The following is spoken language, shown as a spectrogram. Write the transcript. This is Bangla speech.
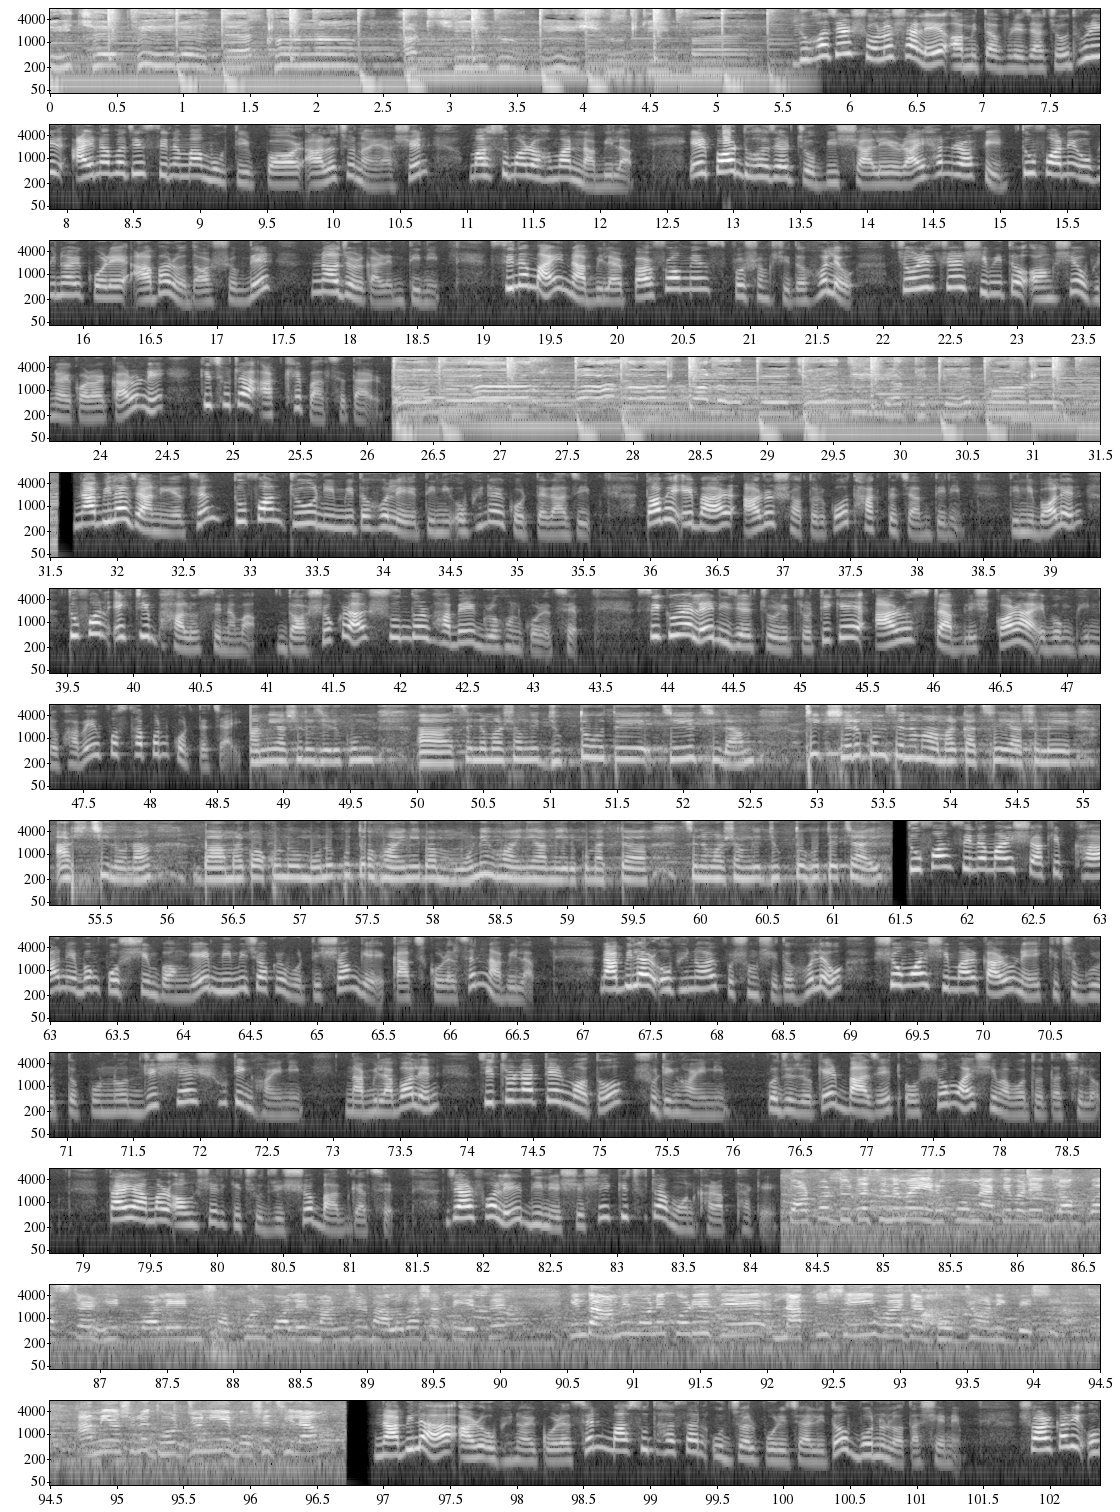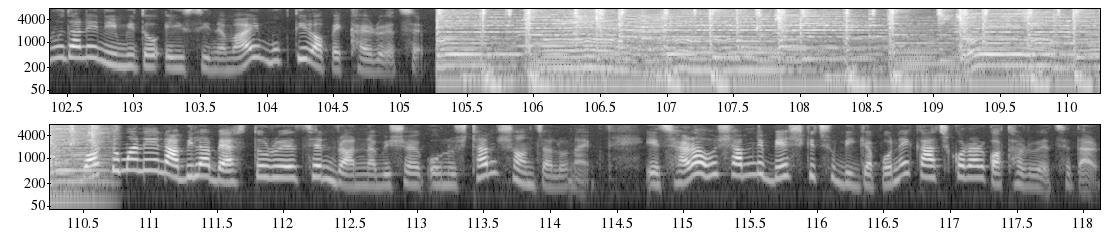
পিছে ফিরে দেখো না হাঁটছি গুটি শুটি পায় দু হাজার ষোলো সালে অমিতাভ রেজা চৌধুরীর আয়নাবাজি সিনেমা মুক্তির পর আলোচনায় আসেন মাসুমা রহমান নাবিলা। এরপর দু হাজার চব্বিশ সালে রাইহান রাফির তুফানে অভিনয় করে আবারও দর্শকদের নজর কাড়েন তিনি। সিনেমায় নাবিলার পারফরমেন্স প্রশংসিত হলেও চরিত্রের সীমিত অংশে অভিনয় করার কারণে কিছুটা আক্ষেপ আছে তার। আটকে পড়ে। নাবিলা জানিয়েছেন, তুফান টু নির্মিত হলে তিনি অভিনয় করতে রাজি। তবে এবার আরও সতর্ক থাকতে চান তিনি। তিনি বলেন তুফান একটি ভালো সিনেমা। দর্শকরা সুন্দরভাবে গ্রহণ করেছে। সিকুয়েলে নিজের চরিত্রটিকে আরও স্টাবলিশ করা এবং ভিন্নভাবে উপস্থাপন করতে চাই। আমি আসলে যেরকম সিনেমার সঙ্গে যুক্ত হতে চেয়েছিলাম ঠিক সেরকম সিনেমা আমার কাছে আসলে আসছিল না বা আমার কখনো মনোপুত হয়নি বা মনে হয়নি আমি এরকম একটা সিনেমার সঙ্গে যুক্ত হতে চাই। তুফান সিনেমায় শাকিব খান এবং পশ্চিমবঙ্গের মিমি চক্রবর্তীর সঙ্গে কাজ করেছেন নাবিলা। নাবিলার অভিনয় প্রশংসিত হলেও সময়সীমার কারণে কিছু গুরুত্বপূর্ণ দৃশ্যের শুটিং হয়নি। নাবিলা বলেন, চিত্রনাট্যের মতো শুটিং হয়নি। প্রযোজকের বাজেট ও সময় সীমাবদ্ধতা ছিল। তাই আমার অংশের কিছু দৃশ্য বাদ গেছে, যার ফলে দিনের শেষে কিছুটা মন খারাপ থাকে। পরপর দুটো সিনেমায় এরকম একেবারে ব্লকবাস্টার হিট বলেন, সফল বলেন, মানুষের ভালোবাসা পেয়েছে। কিন্তু আমি মনে করি যে, লাকি সেই হয় যার ধৈর্য অনেক বেশি। আমি আসলে ধৈর্য নিয়ে বসেছিলাম। নাবিলা আরও অভিনয় করেছেন মাসুদ হাসান উজ্জ্বল পরিচালিত বনলতা সেনে। সরকারি অনুদানে নির্মিত এই সিনেমায় মুক্তির অপেক্ষায় রয়েছে। বর্তমানে নাবিলা ব্যস্ত রয়েছেন রান্না বিষয়ক অনুষ্ঠান সঞ্চালনায়। এছাড়াও সামনে বেশ কিছু বিজ্ঞাপনে কাজ করার কথা রয়েছে তার।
